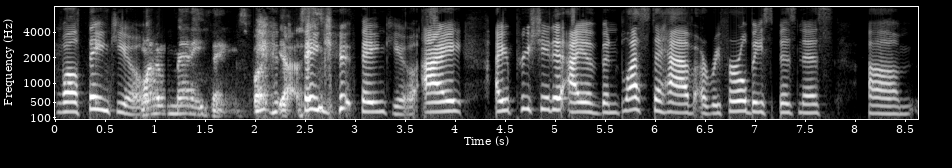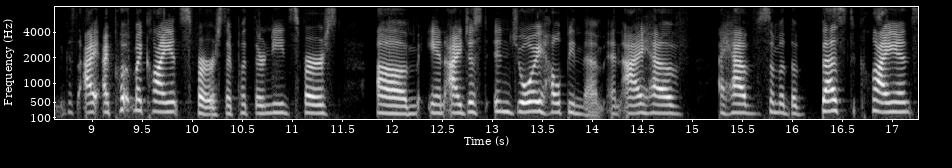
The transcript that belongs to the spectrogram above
Well, thank you. One of many things, but yes. thank you. Thank you. I I appreciate it. I have been blessed to have a referral based business um, because I, I put my clients first. I put their needs first, um, and I just enjoy helping them. And I have I have some of the best clients.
